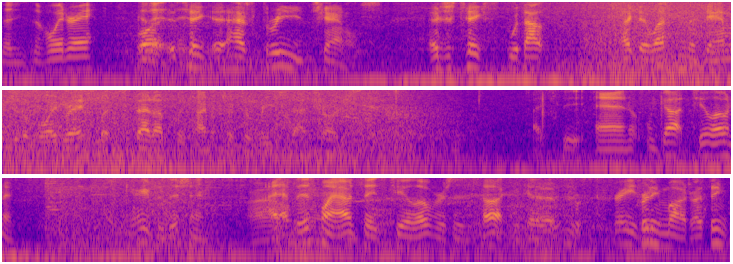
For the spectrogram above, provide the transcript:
The the Void Ray. Well, it, take it has three channels. It just takes without like they lessen the damage of the void ray, but sped up the time it took to reach that charge. I see. And we got TLO in a scary position. I, at this point, I would say it's TLO versus Huck because Yeah, this is crazy. Pretty much. I think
